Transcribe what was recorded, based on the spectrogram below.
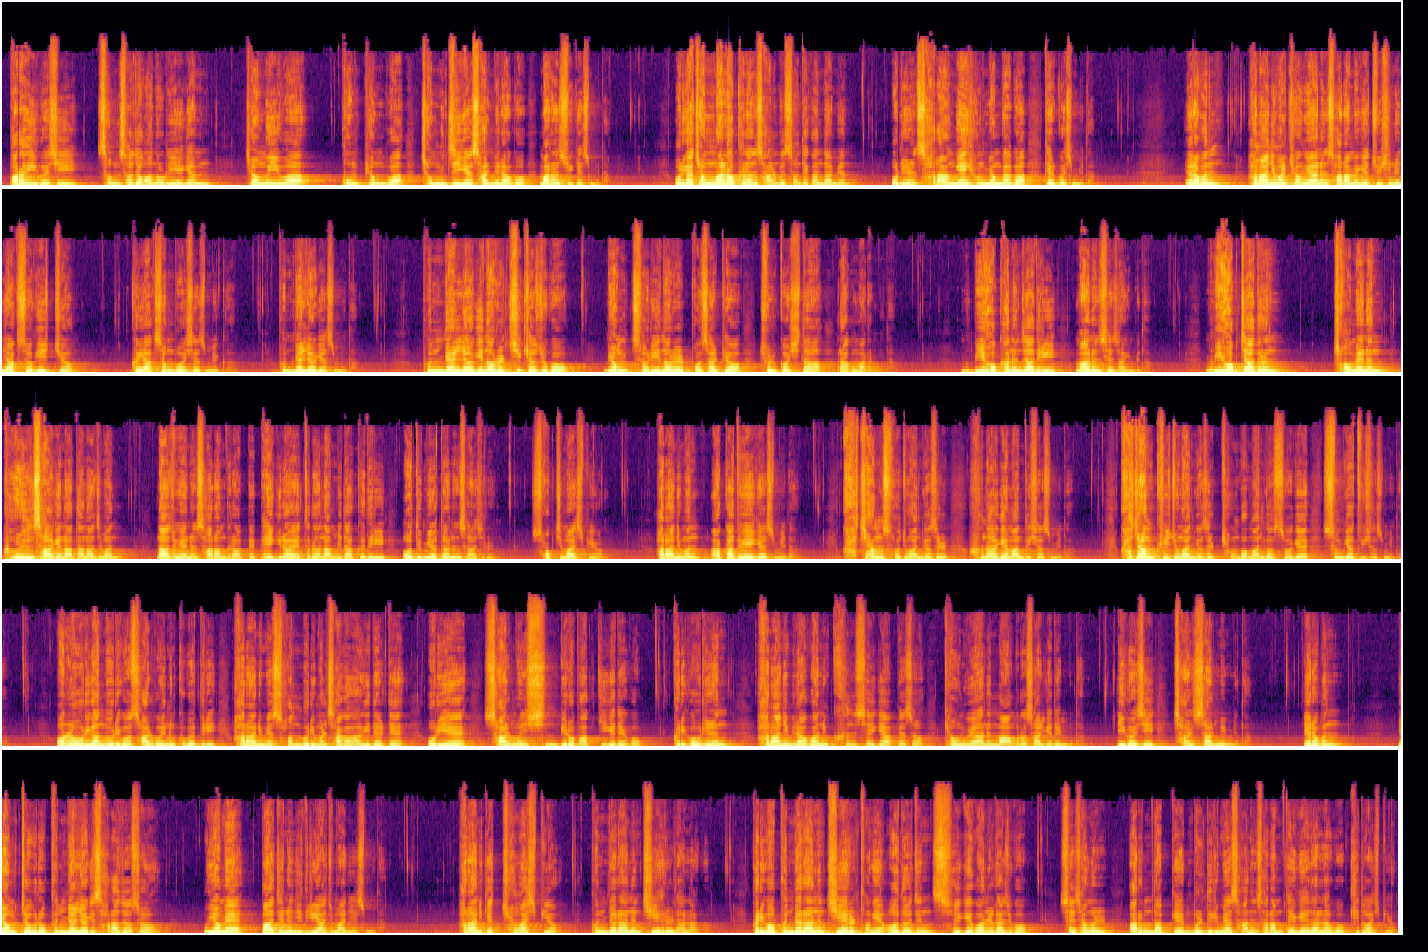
바로 이것이 성서적 언어로 얘기하면 정의와 공평과 정직의 삶이라고 말할 수 있겠습니다. 우리가 정말로 그런 삶을 선택한다면 우리는 사랑의 혁명가가 될 것입니다. 여러분, 하나님을 경외하는 사람에게 주시는 약속이 있죠. 그 약속 무엇이었습니까? 분별력이었습니다. 분별력이 너를 지켜주고 명철이 너를 보살펴 줄 것이다 라고 말합니다. 미혹하는 자들이 많은 세상입니다. 미혹자들은 처음에는 근사하게 나타나지만 나중에는 사람들 앞에 백일하에 드러납니다. 그들이 어둠이었다는 사실을 속지 마십시오. 하나님은 아까도 얘기했습니다. 가장 소중한 것을 흔하게 만드셨습니다. 가장 귀중한 것을 평범한 것 속에 숨겨 두셨습니다. 오늘 우리가 누리고 살고 있는 그것들이 하나님의 선물임을 자각하게 될 때 우리의 삶은 신비로 바뀌게 되고 그리고 우리는 하나님이라고 하는 큰 세계 앞에서 경외하는 마음으로 살게 됩니다. 이것이 잘 삶입니다. 여러분, 영적으로 분별력이 사라져서 위험에 빠지는 이들이 아주 많이 있습니다. 하나님께 청하십시오. 분별하는 지혜를 달라고. 그리고 분별하는 지혜를 통해 얻어진 세계관을 가지고 세상을 아름답게 물들이며 사는 사람 되게 해달라고 기도하십시오.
